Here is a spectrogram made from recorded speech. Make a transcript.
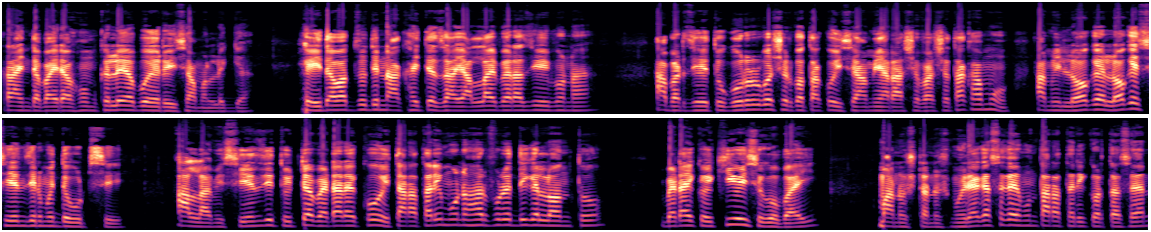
রাইন্দা বাইরা হুমকে লইয়া বয়ে রইছে আমার লিগা সেই দাওয়াত যদি না খাইতে যাই আল্লাহ বেরাজি হইব না। আবার যেহেতু গরুর গোশের কথা কইছে, আমি আর আশেপাশে থাকামু আমি লগে লগে সিএনজির মধ্যে উঠছি। আল্লাহ, আমি সিএনজি তুইটা বেটারে কই, তাড়াতাড়ি মনোহরপুরের দিকে লন তো। বেটাই কই, কি হইছে গো ভাই? মানুষ টানুষ মইরা গেছে গা এমন তাড়াতাড়ি করতেছেন।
